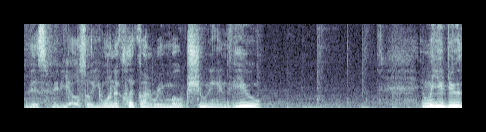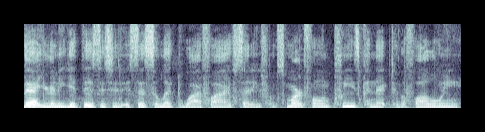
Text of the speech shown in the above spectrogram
this video. So you want to click on remote shooting and view and when you do that, you're going to get this. It says select Wi-Fi settings from smartphone. Please connect to the following.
